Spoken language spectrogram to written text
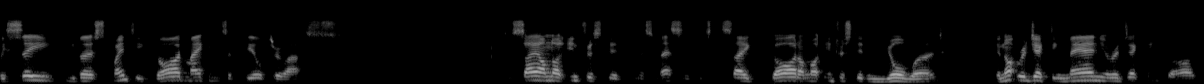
we see in verse 20 God making his appeal through us. To say, I'm not interested in this message, is to say, God, I'm not interested in your word. You're not rejecting man, you're rejecting God.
